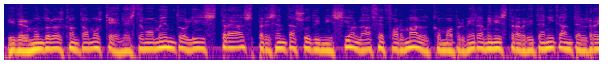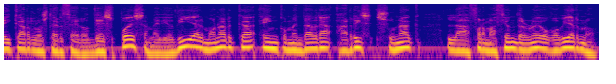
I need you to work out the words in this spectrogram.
Y del mundo les contamos que en este momento Liz Truss presenta su dimisión, la hace formal como primera ministra británica ante el rey Carlos III. Después, a mediodía, el monarca encomendará a Rishi Sunak la formación del nuevo gobierno.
